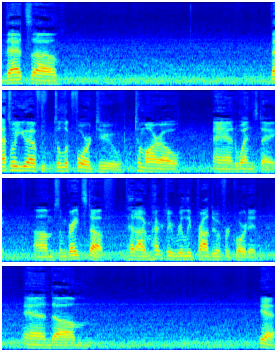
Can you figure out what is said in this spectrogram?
that's uh, that's what you have to look forward to tomorrow and Wednesday. Um, some great stuff that I'm actually really proud to have recorded, and um, yeah,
